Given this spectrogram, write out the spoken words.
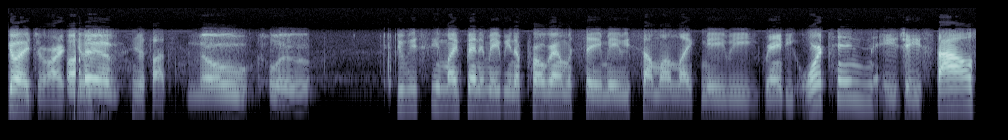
Go ahead, Gerard. I have your thoughts. no clue. Do we see Mike Bennett maybe in a program with, say, maybe someone like maybe Randy Orton, AJ Styles,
